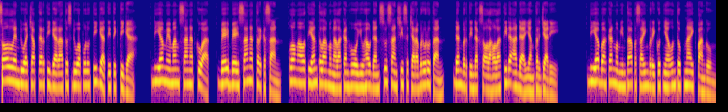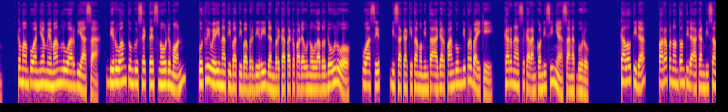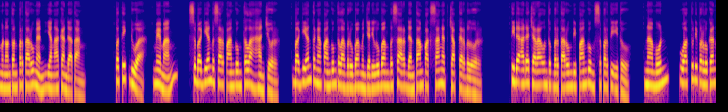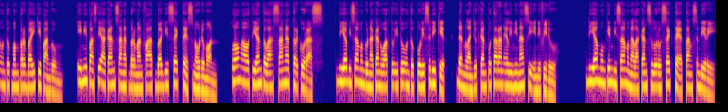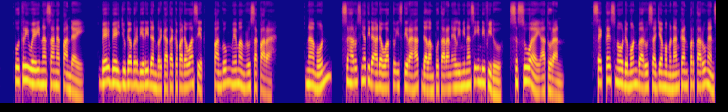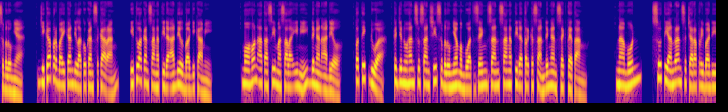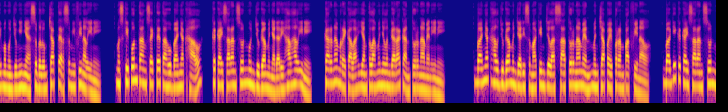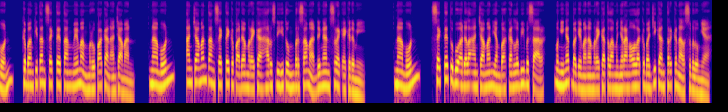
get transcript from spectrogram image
Soul Land 2 Chapter 323.3 Dia memang sangat kuat. Bei sangat terkesan. Long Aotian telah mengalahkan Huo Yuhao dan Su Sanshi secara berurutan, dan bertindak seolah-olah tidak ada yang terjadi. Dia bahkan meminta pesaing berikutnya untuk naik panggung. Kemampuannya memang luar biasa. Di ruang tunggu Sekte Snow Demon, Putri Weina tiba-tiba berdiri dan berkata kepada Unoulable Douluo, Wasit, bisakah kita meminta agar panggung diperbaiki, karena sekarang kondisinya sangat buruk. Kalau tidak, para penonton tidak akan bisa menonton pertarungan yang akan datang. Petik 2. Memang, sebagian besar panggung telah hancur. Bagian tengah panggung telah berubah menjadi lubang besar dan tampak sangat cap terbelur. Tidak ada cara untuk bertarung di panggung seperti itu. Namun, waktu diperlukan untuk memperbaiki panggung. Ini pasti akan sangat bermanfaat bagi Sekte Snowdemon. Long Aotian telah sangat terkuras. Dia bisa menggunakan waktu itu untuk pulih sedikit, dan melanjutkan putaran eliminasi individu. Dia mungkin bisa mengalahkan seluruh Sekte Tang sendiri. Putri Weina sangat pandai. Bei juga berdiri dan berkata kepada wasit, panggung memang rusak parah. Namun, seharusnya tidak ada waktu istirahat dalam putaran eliminasi individu, sesuai aturan. Sekte Snow Demon baru saja memenangkan pertarungan sebelumnya. Jika perbaikan dilakukan sekarang, itu akan sangat tidak adil bagi kami. Mohon atasi masalah ini dengan adil. Petik 2. Kejenuhan Susanshi sebelumnya membuat Zheng Zan sangat tidak terkesan dengan Sekte Tang. Namun, Su Tianran secara pribadi mengunjunginya sebelum chapter semifinal ini. Meskipun Tang Sekte tahu banyak hal, Kekaisaran Sun Mun juga menyadari hal-hal ini, karena merekalah yang telah menyelenggarakan turnamen ini. Banyak hal juga menjadi semakin jelas saat turnamen mencapai perempat final. Bagi Kekaisaran Sun Mun, kebangkitan Sekte Tang memang merupakan ancaman. Namun, ancaman Tang Sekte kepada mereka harus dihitung bersama dengan Shrek Academy. Namun, Sekte tubuh adalah ancaman yang bahkan lebih besar, mengingat bagaimana mereka telah menyerang olah kebajikan terkenal sebelumnya.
